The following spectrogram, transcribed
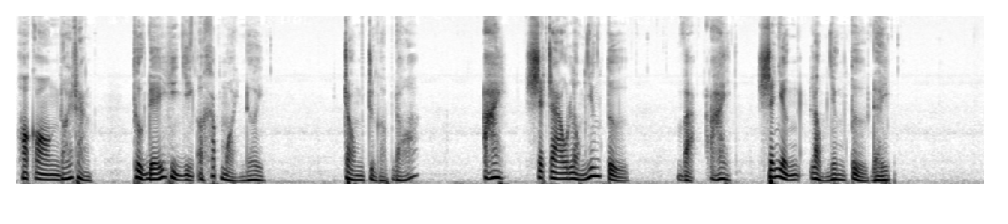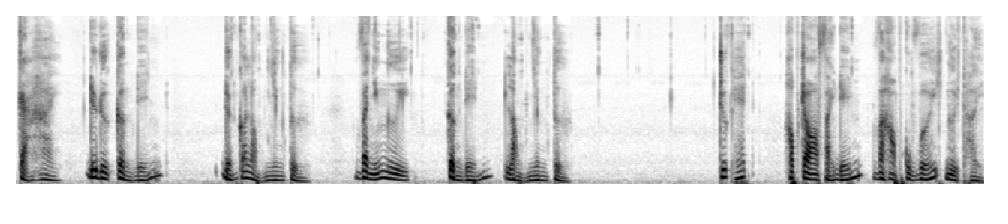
Họ còn nói rằng Thượng Đế hiện diện ở khắp mọi nơi. Trong trường hợp đó, ai sẽ trao lòng nhân từ và ai sẽ nhận lòng nhân từ đây? Cả hai đều được cần đến đấng có lòng nhân từ và những người cần đến lòng nhân từ. Trước hết, học trò phải đến và học cùng với người thầy.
